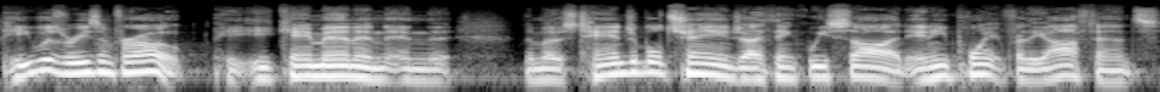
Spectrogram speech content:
He was reason for hope. He, he came in, and, and the, the most tangible change I think we saw at any point for the offense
